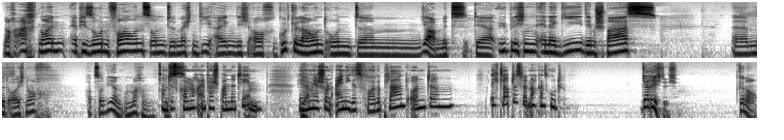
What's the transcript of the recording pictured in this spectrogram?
noch acht, neun Episoden vor uns und äh, möchten die eigentlich auch gut gelaunt und ähm, ja, mit der üblichen Energie, dem Spaß äh, mit euch noch absolvieren und machen. Und es kommen noch ein paar spannende Themen. Wir Ja. haben ja schon einiges vorgeplant und ähm, ich glaube, das wird noch ganz gut. Ja, richtig. Genau.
